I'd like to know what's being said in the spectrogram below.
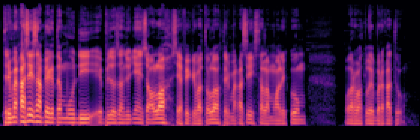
Terima kasih sampai ketemu di episode selanjutnya. Insya Allah, saya Fikri Fatullah. Terima kasih. Assalamualaikum warahmatullahi wabarakatuh.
